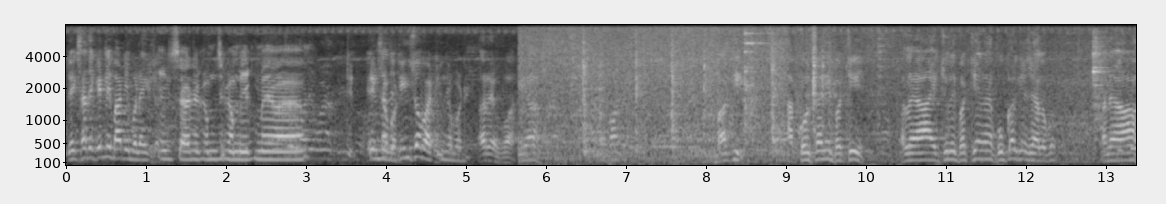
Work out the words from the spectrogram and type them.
તો એક સાથે કેટલી બાટી બનાવી છે એક સાથે કમ સે કમ એક મેં તીનસો બાટી? તીનસો બાટી. અરે વાહ. બાકી આ કોલસાની ભઠ્ઠી એટલે આ એકચ્યુઅલી ભઠ્ઠી અને કુકર કે છે આ લોકો? અને આ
